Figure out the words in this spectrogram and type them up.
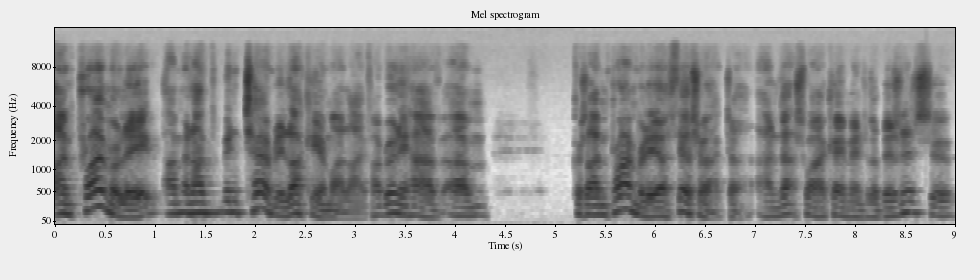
I'm primarily, I mean, I've been terribly lucky in my life. I really have, because um, I'm primarily a theatre actor, and that's why I came into the business to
